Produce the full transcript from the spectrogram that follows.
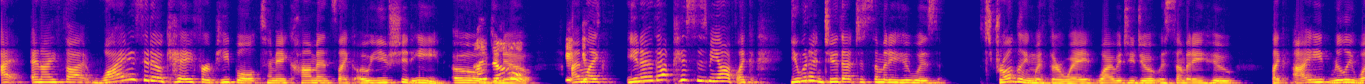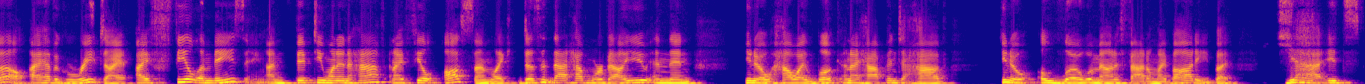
I and I thought, why is it okay for people to make comments like, "Oh, you should eat." Oh, you know. I'm like, you know, that pisses me off. Like you wouldn't do that to somebody who was struggling with their weight, why would you do it with somebody who, like, I eat really well? I have a great diet. I feel amazing. I'm 51 and a half and I feel awesome. Like, doesn't that have more value? And then, you know, how I look and I happen to have, you know, a low amount of fat on my body. But yeah, it's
